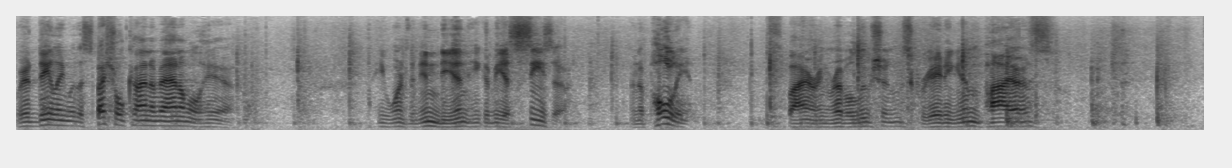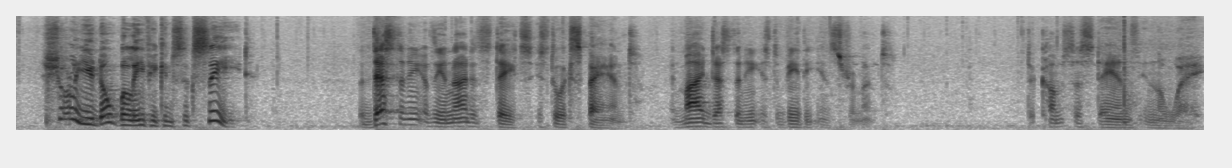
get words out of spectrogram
We're dealing with a special kind of animal here. He weren't an Indian, he could be a Caesar, a Napoleon, inspiring revolutions, creating empires. Surely you don't believe he can succeed. The destiny of the United States is to expand, and my destiny is to be the instrument. Tecumseh stands in the way.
